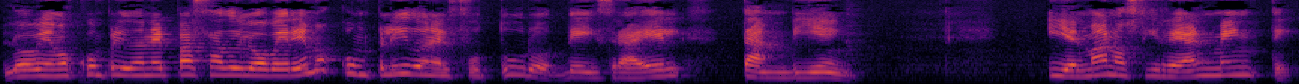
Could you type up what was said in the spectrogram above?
Lo hemos cumplido en el pasado y lo veremos cumplido en el futuro de Israel también. Y hermanos, si realmente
